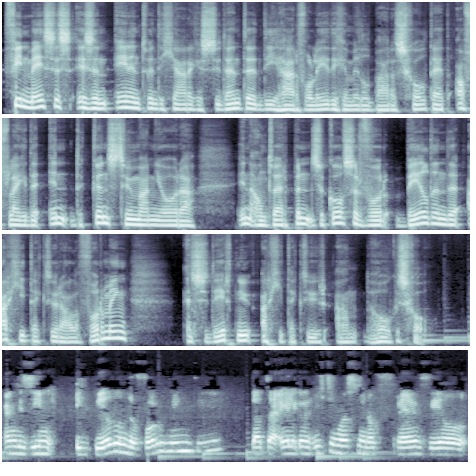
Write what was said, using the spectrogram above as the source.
Fien Meesters is een 21-jarige studente die haar volledige middelbare schooltijd aflegde in de kunsthumaniora in Antwerpen. Ze koos er voor beeldende architecturale vorming en studeert nu architectuur aan de hogeschool. Aangezien ik beeldende vorming deed, dat dat eigenlijk een richting was met nog vrij veel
